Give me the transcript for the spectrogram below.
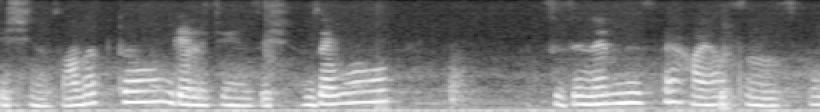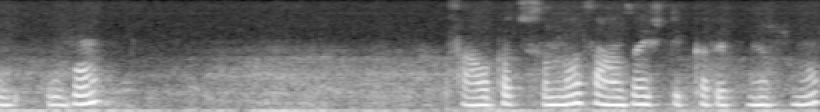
İşinize adapte olun. Geleceğiniz işinize bağlı. Sizin elinizde hayatınız uzun. Sağlık açısından sağlığınıza hiç dikkat etmiyorsunuz.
